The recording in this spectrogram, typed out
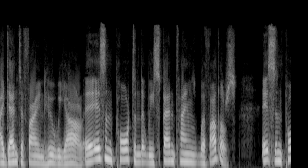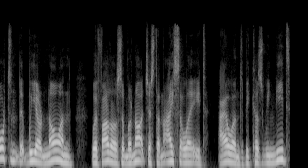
identifying who we are. It is important that we spend time with others. It's important that we are known with others and we're not just an isolated island because we need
